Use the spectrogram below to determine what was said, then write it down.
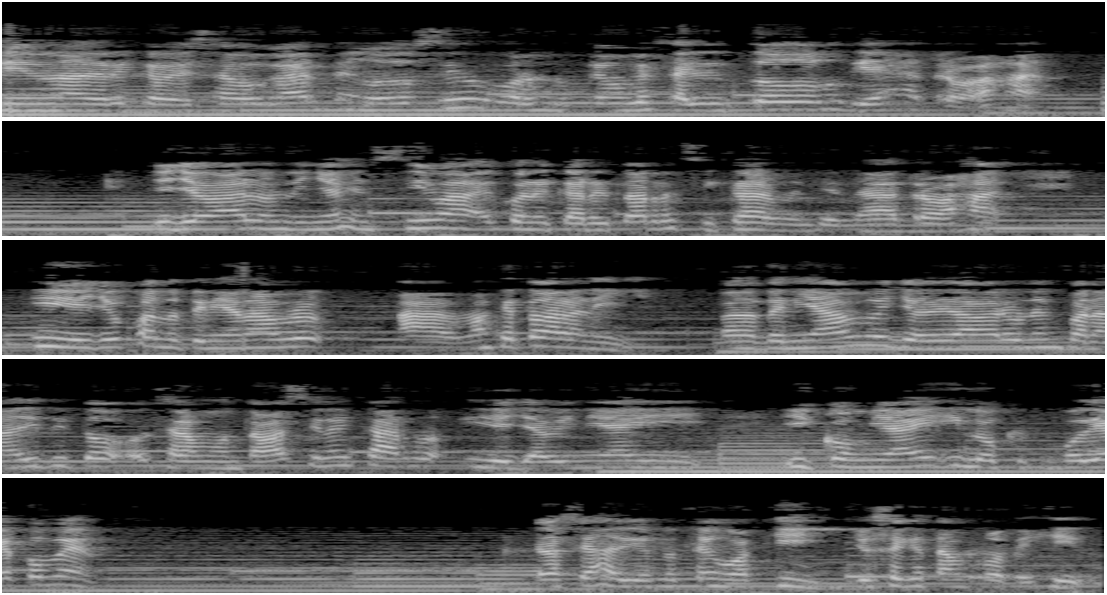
Soy madre cabeza hogar, tengo dos hijos, por eso tengo que salir todos los días a trabajar yo llevaba a los niños encima con el carrito a reciclar, ¿me entiendes? A trabajar. Y ellos cuando tenían hambre, más que toda la niña, cuando tenía hambre yo le daba una empanadita y todo, se la montaba así en el carro y ella venía y, y comía ahí y lo que podía comer. Gracias a Dios los tengo aquí, yo sé que están protegidos.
